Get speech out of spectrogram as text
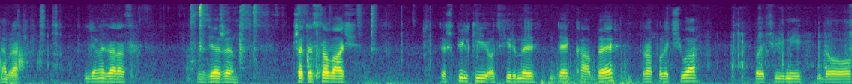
Dobra. Idziemy zaraz z Jerzem przetestować te szpilki od firmy DKB, która poleciła. Polecili mi do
